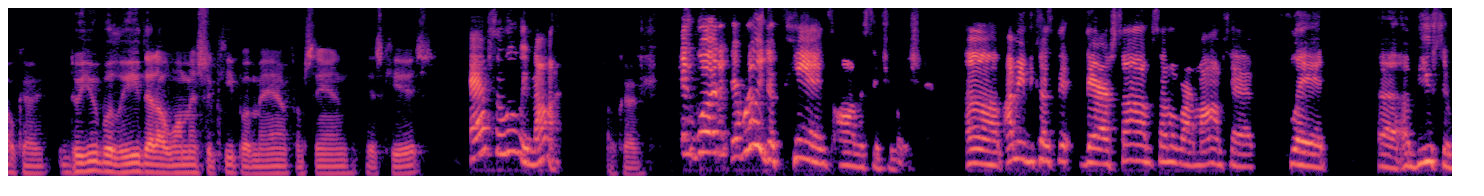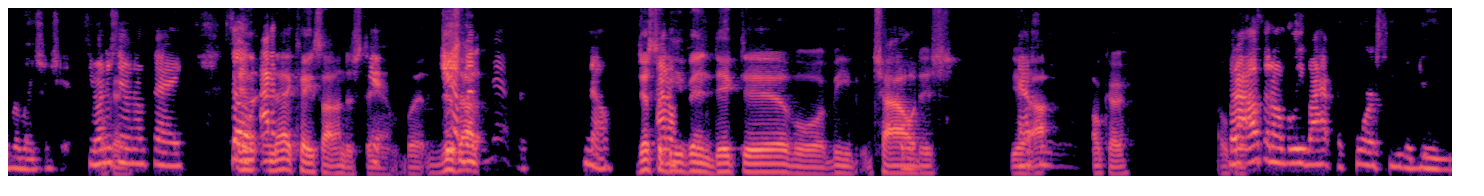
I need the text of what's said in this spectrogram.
Okay. Do you believe that a woman should keep a man from seeing his kids? Absolutely not. Okay. It would. It really depends on the situation. Um, I mean, because th- there are some some of our moms have fled uh, abusive relationships. You understand okay. what I'm saying? So in, I, in, that case, I understand, yeah. but just yeah, but never. No. Just to be vindictive or be childish. Yeah. I, okay. Okay. But I also don't believe I have to force you to do.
